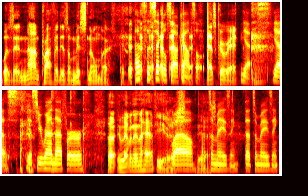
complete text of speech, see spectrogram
was that nonprofit is a misnomer. That's the Sickle Cell Council. That's correct. Yes, yes, yes. You ran that for uh, 11 and a half years. Wow, Yes. that's amazing. That's amazing.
